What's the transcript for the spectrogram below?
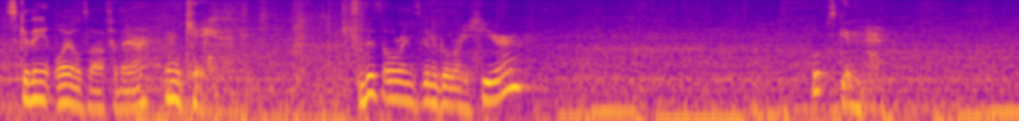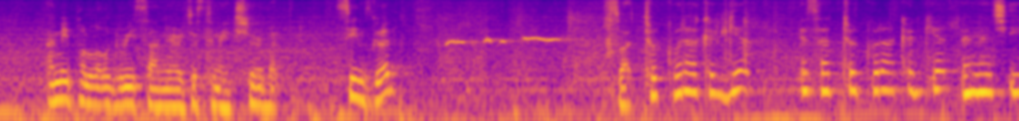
Let's get any oils off of there. Okay. So this O-ring is gonna go right here. Oops, get in there. I may put a little grease on there just to make sure, but seems good. So I took what I could get is I took what I could get. And then she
